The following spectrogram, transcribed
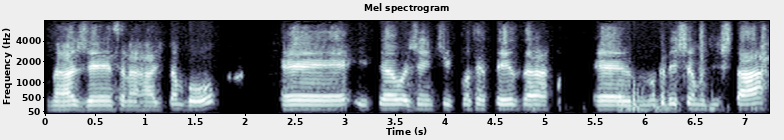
na agência, na Rádio Tambor. É, então, a gente, com certeza, é, nunca deixamos de estar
